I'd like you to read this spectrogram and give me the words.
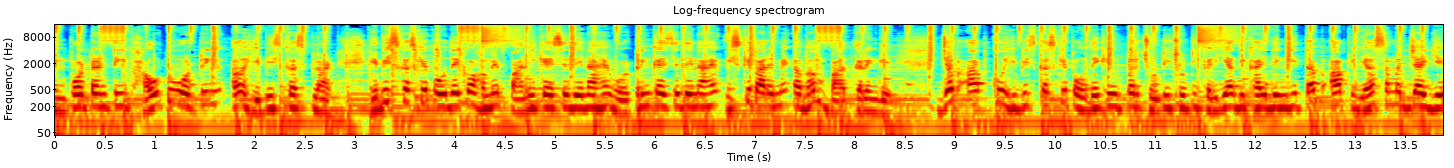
important tip how to watering a hibiscus plant hibiscus के पौधे को हमें पानी कैसे देना है वाटरिंग कैसे देना है, इसके बारे में अब हम बात करेंगे। जब आपको हिबिस्कस के पौधे के ऊपर छोटी छोटी कलियाँ दिखाई देंगी, तब आप यह समझ जाइए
